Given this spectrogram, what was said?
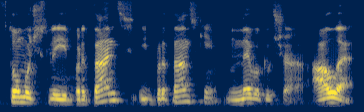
в тому числі і британці, і британські, не виключаю. Але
